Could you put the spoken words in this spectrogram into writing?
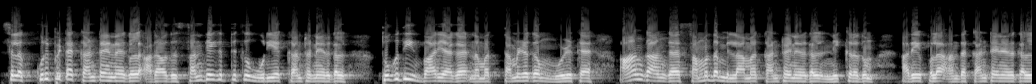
சில குறிப்பிட்ட கண்டெய்னர்கள் அதாவது சந்தேகத்துக்கு உரிய கண்டெய்னர்கள் தொகுதி வாரியாக நம்ம தமிழகம் முழுக்க ஆங்காங்க சம்மந்தம் இல்லாம கண்டெய்னர்கள் நிக்கிறதும் அதே போல அந்த கண்டெய்னர்கள்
